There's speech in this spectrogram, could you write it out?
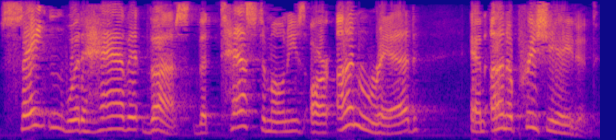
Satan would have it thus the testimonies are unread and unappreciated.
